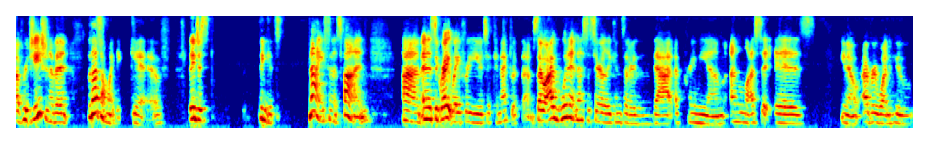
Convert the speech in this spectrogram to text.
appreciation event, but that's not why they give. They just think it's nice and it's fun. Um, and it's a great way for you to connect with them. So I wouldn't necessarily consider that a premium unless it is, you know, everyone who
